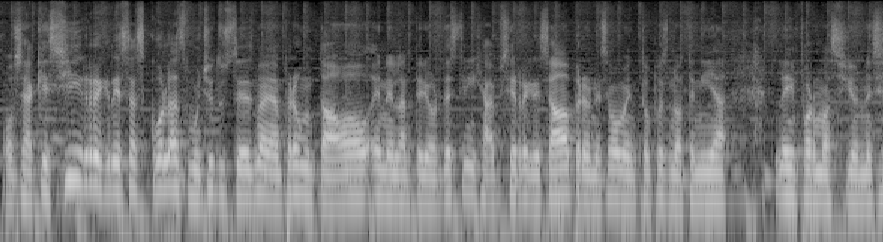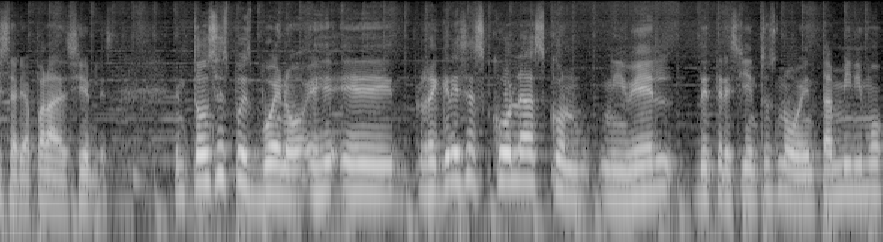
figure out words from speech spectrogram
O sea que si regresa a Escolas, muchos de ustedes me habían preguntado en el anterior Destiny Hype si regresaba, pero en ese momento pues no tenía la información necesaria para decirles. Entonces, pues bueno, eh, eh, regresa a Escolas con nivel de 390 mínimo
